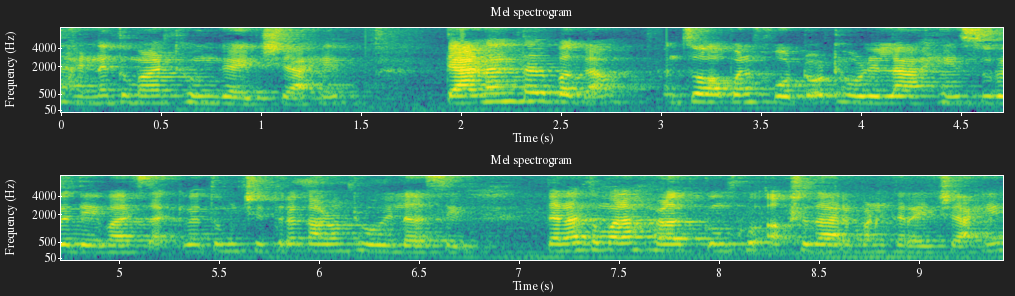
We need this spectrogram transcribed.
धान्य तुम्हाला ठेवून घ्यायची आहेत. त्यानंतर बघा जो आपण फोटो ठेवलेला आहे सूर्यदेवाचा किंवा तुम्ही चित्र काढून ठेवलेलं असेल त्यांना तुम्हाला हळद कुंकू अक्षदा अर्पण करायचे आहे.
